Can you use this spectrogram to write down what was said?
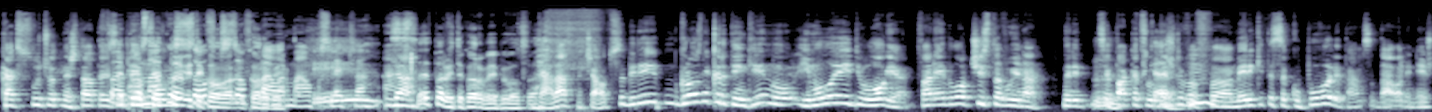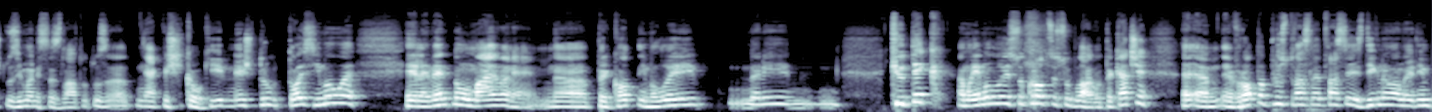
как се случват нещата. Това е след малко първите soft, soft power малко след това. А. Да. След първите кораби е било това. Да, да, в началото са били грозни картинки, но имало е идеология. Това не е било чиста война. Нали, mm, все пак, като са е. отишли в Америките, са купували там, са давали нещо, взимали с златото за някакви шикалки или нещо друго. Тоест имало е елемент на омайване, на прикот, имало е нали, Кютек, ама имало и сокрот с облаго. Така че е, е, Европа плюс това след това се е издигнала на един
